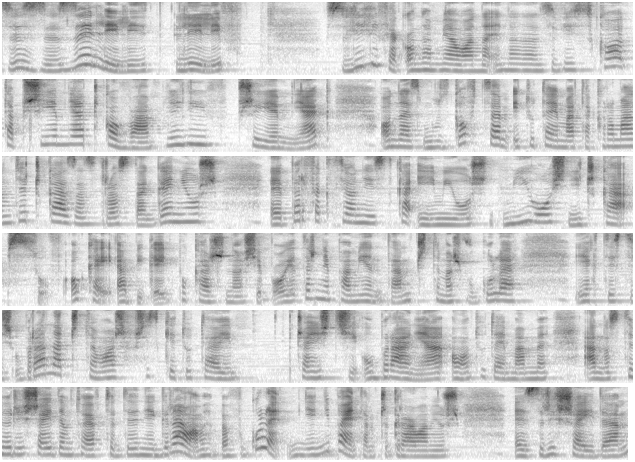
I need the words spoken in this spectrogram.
z, z, z Lili, Lilith. Z Lilith, jak ona miała na, na nazwisko, ta przyjemniaczkowa, Lilith Przyjemniak. Ona jest mózgowcem i tutaj ma tak romantyczka, zazdrosna geniusz, e, perfekcjonistka i miłoś, miłośniczka psów. Okej, Abigail, pokaż nosie, bo ja też nie pamiętam, czy Ty masz w ogóle, jak Ty jesteś ubrana, czy Ty masz wszystkie tutaj części ubrania. O, tutaj mamy. A no z tym reshade'em to ja wtedy nie grałam. Chyba w ogóle nie, nie pamiętam, czy grałam już e, z reshade'em.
